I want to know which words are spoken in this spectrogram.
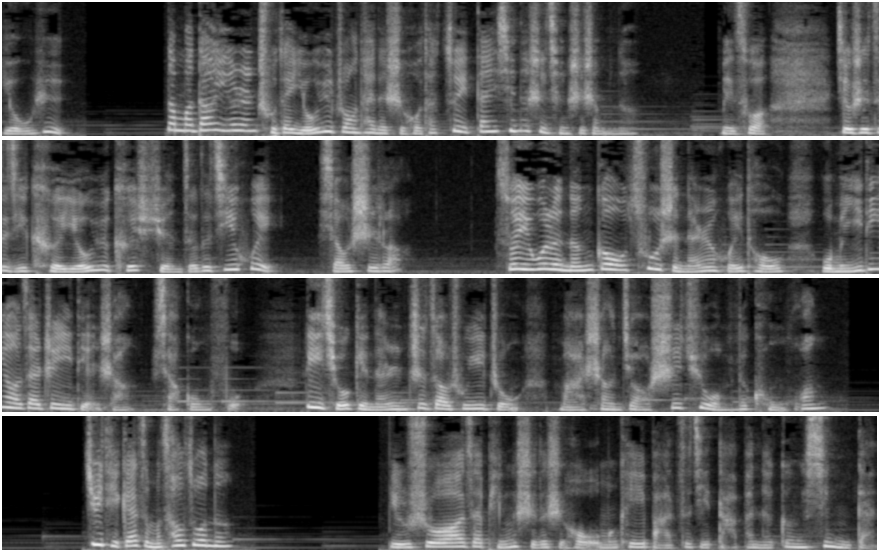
犹豫。那么，当一个人处在犹豫状态的时候，他最担心的事情是什么呢？没错，就是自己可犹豫、可选择的机会消失了。所以，为了能够促使男人回头，我们一定要在这一点上下功夫。力求给男人制造出一种马上就要失去我们的恐慌。具体该怎么操作呢？比如说，在平时的时候，我们可以把自己打扮得更性感、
